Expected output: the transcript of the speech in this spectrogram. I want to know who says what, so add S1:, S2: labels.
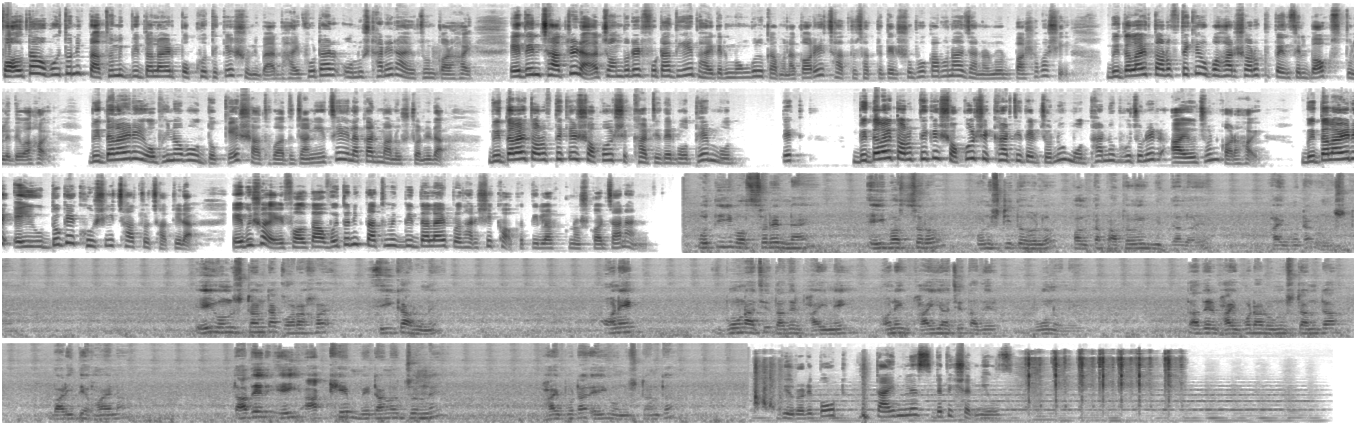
S1: ফলতা অবৈতনিক প্রাথমিক বিদ্যালয়ের পক্ষ থেকে শনিবার ভাইফোঁটার অনুষ্ঠানের আয়োজন করা হয়। এদিন ছাত্রীরা চন্দনের ফোঁটা দিয়ে ভাইদের মঙ্গল কামনা করে। ছাত্রছাত্রীদের শুভকামনা জানানোর পাশাপাশি বিদ্যালয়ের তরফ থেকে উপহার স্বরূপ পেন্সিল বক্স তুলে দেওয়া হয়। বিদ্যালয়ের এই অভিনব উদ্যোগকে সাধুবাদ জানিয়েছে এলাকার মানুষজনেরা। বিদ্যালয়ের তরফ থেকে সকল শিক্ষার্থীদের মধ্যে বিদ্যালয়ের তরফ থেকে সকল শিক্ষার্থীদের জন্য মধ্যাহ্ন ভোজনের আয়োজন করা হয়। বিদ্যালয়ের এই উদ্যোগে খুশি ছাত্রছাত্রীরা। এ বিষয়ে ফলতা অবৈতনিক প্রাথমিক বিদ্যালয়ের প্রধান শিক্ষক তিলক নস্কর জানান।
S2: প্রতি বৎসরের ন্যায় এই বৎসরও অনুষ্ঠিত হলো ফলতা প্রাথমিক বিদ্যালয়ে ভাইফোঁটার অনুষ্ঠান। এই অনুষ্ঠানটা করা হয় এই কারণে অনেক বোন আছে তাদের ভাই নেই, অনেক ভাই আছে তাদের বোনও নেই। তাদের ভাইফোঁটার অনুষ্ঠানটা বাড়িতে হয় না। তাদের এই আক্ষেপ মেটানোর জন্যে ভাইফোঁটার এই অনুষ্ঠানটা।
S1: Bureau report timeless depiction news.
